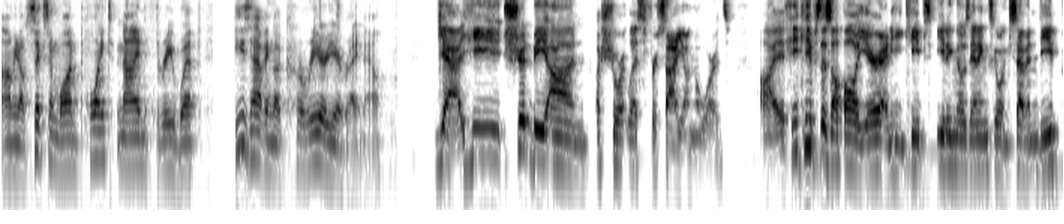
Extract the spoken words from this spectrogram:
Um, you know, six and one, 0.93 WHIP. He's having a career year right now. Yeah, he should be on a short list for Cy Young awards. Uh, if he keeps this up all year and he keeps eating those innings going seven deep,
